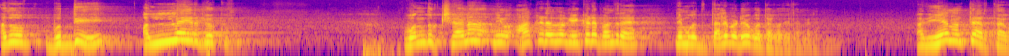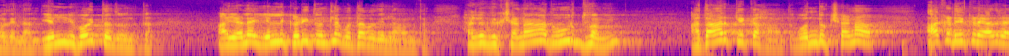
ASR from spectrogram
ಅದು ಬುದ್ಧಿ ಅಲ್ಲೇ ಇರಬೇಕು. ಒಂದು ಕ್ಷಣ ನೀವು ಆ ಕಡೆ ಹೋಗಿ ಈ ಕಡೆ ಬಂದರೆ ನಿಮಗದು ತಲೆ ಬಡಿಯೋ ಗೊತ್ತಾಗೋದಿಲ್ಲ ಆಮೇಲೆ ಅದು ಏನಂತ ಅಂತ ಅರ್ಥ ಆಗೋದಿಲ್ಲ. ಎಲ್ಲಿ ಹೋಯ್ತದು ಅಂತ, ಆ ಎಳೆ ಎಲ್ಲಿ ಕಡಿತು ಅಂತಲೇ ಗೊತ್ತಾಗೋದಿಲ್ಲ ಅಂತ. ಹಾಗಾಗಿ ಕ್ಷಣಾದೂರ್ಧ್ವಂ ಅತಾರ್ಕಿಕ ಅಂತ. ಒಂದು ಕ್ಷಣ ಆ ಕಡೆ ಈ ಕಡೆ ಆದರೆ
